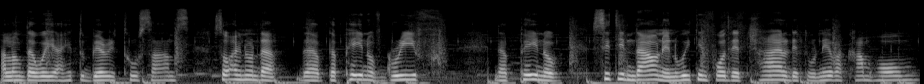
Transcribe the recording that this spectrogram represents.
along the way I had to bury two sons. So I know the the, the pain of grief, the pain of sitting down and waiting for the child that will never come home,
